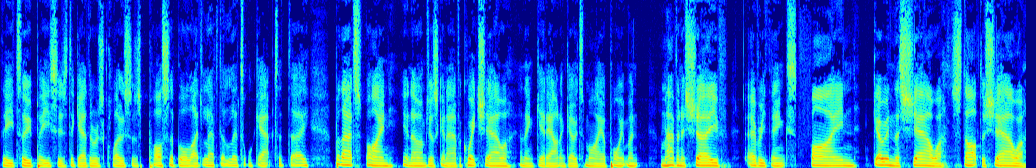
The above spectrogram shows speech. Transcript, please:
the two pieces together as close as possible. I'd left a little gap today, but that's fine. You know, I'm just going to have a quick shower and then get out and go to my appointment. I'm having a shave. Everything's fine go in the shower, start the shower.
